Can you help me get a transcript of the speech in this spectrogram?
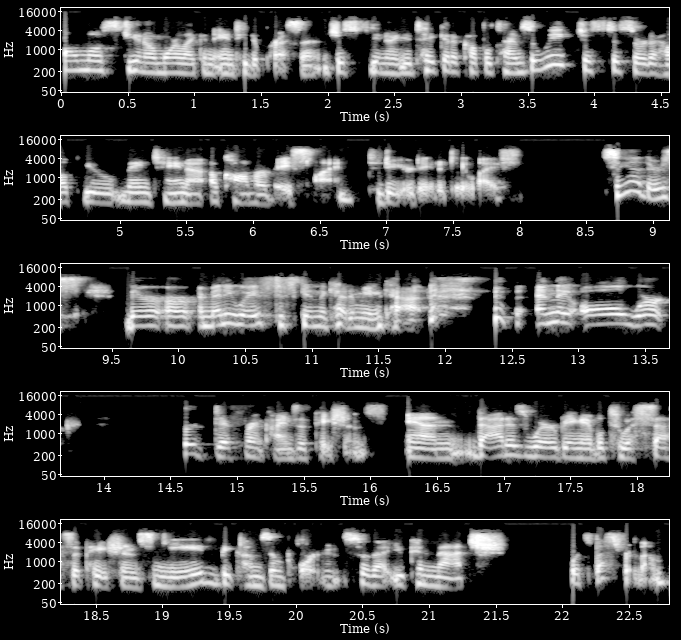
almost, you know, more like an antidepressant. Just, you know, you take it a couple times a week just to sort of help you maintain a, a calmer baseline to do your day to day life. So yeah, there's there are many ways to skin the ketamine cat, and they all work for different kinds of patients. And that is where being able to assess a patient's need becomes important so that you can match what's best for them.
